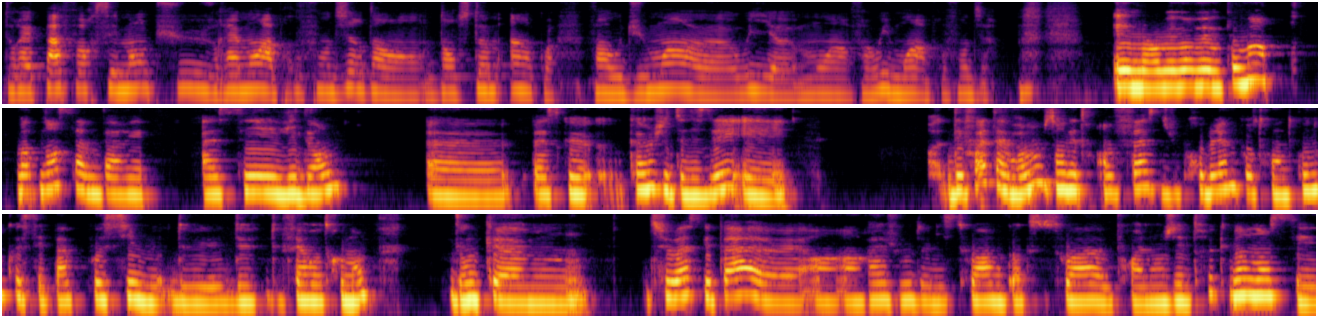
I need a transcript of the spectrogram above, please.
tu n'aurais pas forcément pu vraiment approfondir dans, dans ce tome 1, quoi. Enfin, ou du moins, euh, oui, euh, moins, enfin, oui, moins approfondir. Énormément, même pour moi. Maintenant, ça me paraît assez évident euh, parce que, comme je te disais, et des fois, tu as vraiment besoin d'être en face du problème pour te rendre compte que c'est pas possible de, de, de faire autrement. Donc, tu vois, c'est pas euh, un, un rajout de l'histoire ou quoi que ce soit pour allonger le truc. Non, non, c'est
